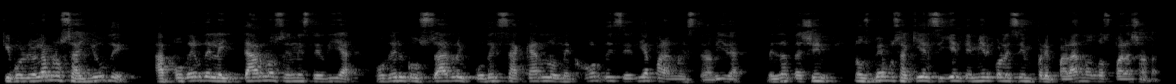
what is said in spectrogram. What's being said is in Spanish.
Que Boreolam nos ayude a poder deleitarnos en este día, poder gozarlo y poder sacar lo mejor de ese día para nuestra vida. Besat nos vemos aquí el siguiente miércoles en Preparándonos para Shabbat.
